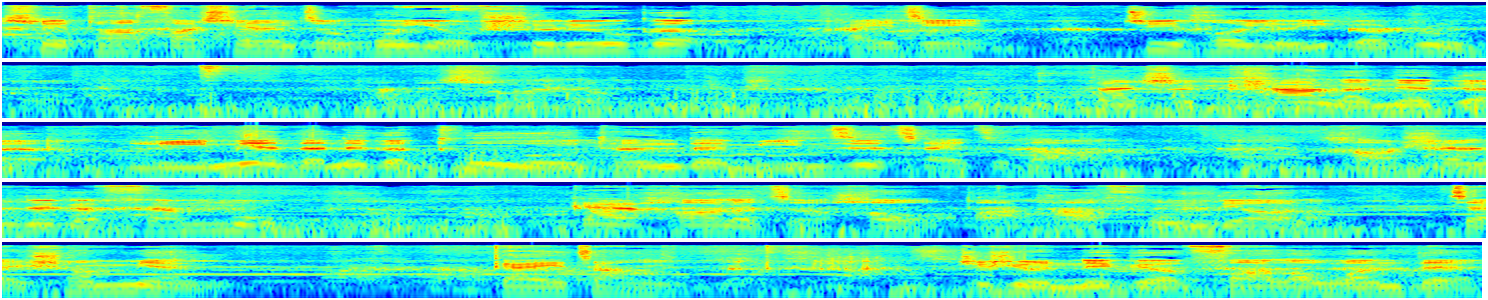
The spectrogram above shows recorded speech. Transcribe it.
所以他发现总共有十六个台阶，最后有一个入口，他的心动。但是看了那个里面的那个图腾的名字才知道，好像这个坟墓盖好了之后把它封掉了，在上面盖章，就是那个法老王的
